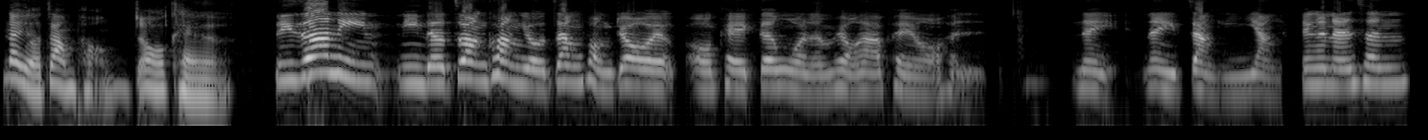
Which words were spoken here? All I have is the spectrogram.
那有帐篷就 OK 了。你知道你你的状况有帐篷就 OK，跟我男朋友他朋友很那那一帐一样，两个男生。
